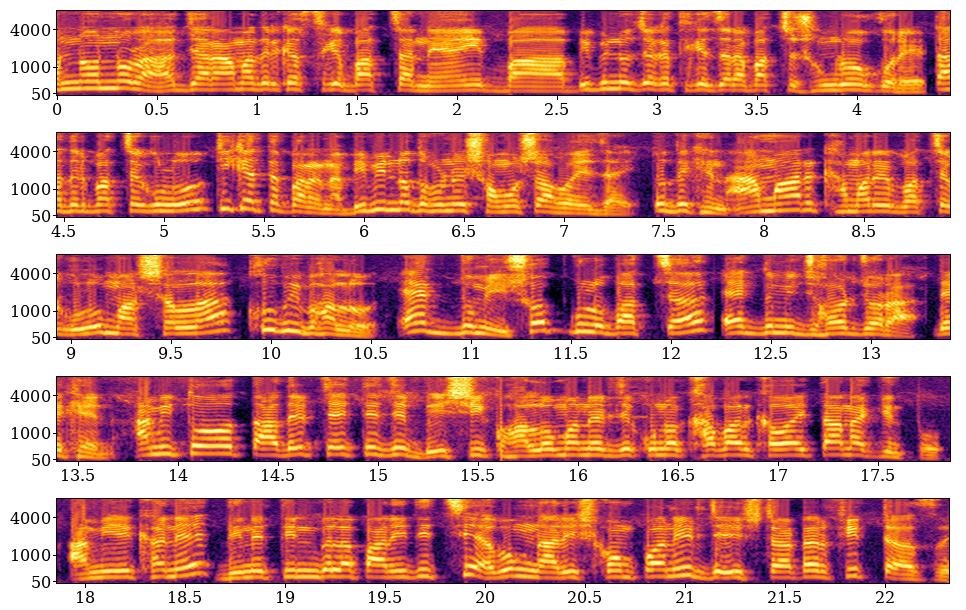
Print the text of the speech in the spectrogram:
অন্য অন্যরা যারা আমাদের কাছ থেকে বাচ্চা নেয় বা বিভিন্ন জায়গা থেকে যারা বাচ্চা সংগ্রহ করে, তাদের বাচ্চাগুলো টিকাতে পারে না। বিভিন্ন ধরনের সমস্যা হয়ে যায়। তো দেখেন, আমার খামারের বাচ্চাগুলো মার্শাল্লাহ খুবই ভালো। একদমই, সবগুলো বাচ্চা একদমই ঝরঝরা। দেখেন, আমি তো তাদের চাইতে যে বেশি ভালো মানের যে কোনো খাবার খাওয়াই তা না কিন্তু। আমি এখানে দিনে তিন বেলা পানি দিচ্ছি এবং নারিশ কোম্পানির যে স্টার্টার ফিটটা আছে,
